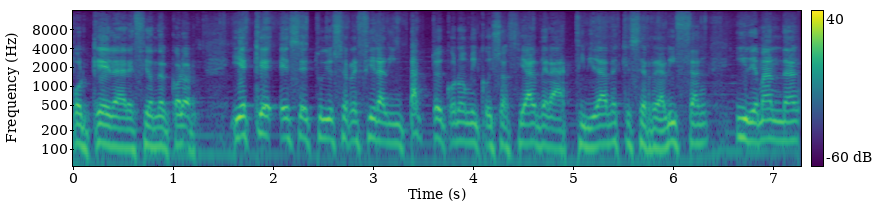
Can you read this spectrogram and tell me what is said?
por qué la elección del color. Y es que ese estudio se refiere al impacto económico y social de las actividades que se realizan y demandan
